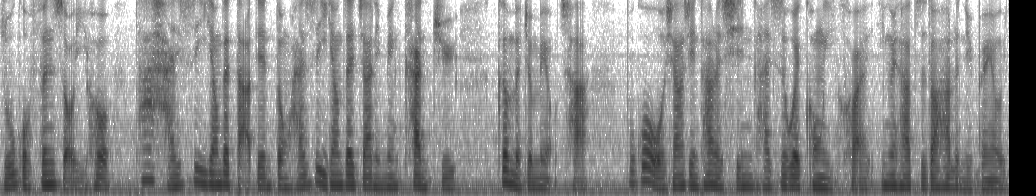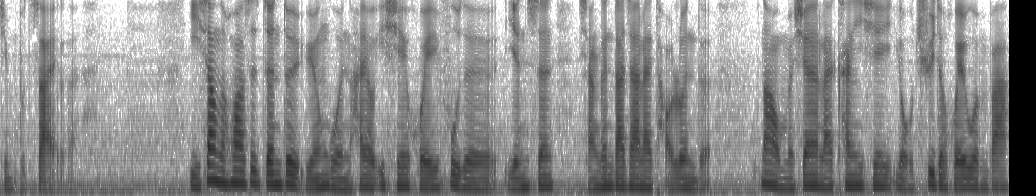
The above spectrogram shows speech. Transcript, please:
如果分手以后，他还是一样在打电动，还是一样在家里面看剧，根本就没有差。不过我相信他的心还是会空一块，因为他知道他的女朋友已经不在了。以上的话是针对原文还有一些回复的延伸，想跟大家来讨论的。那我们现在来看一些有趣的回文吧。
